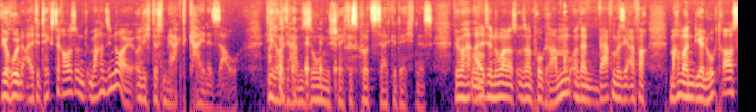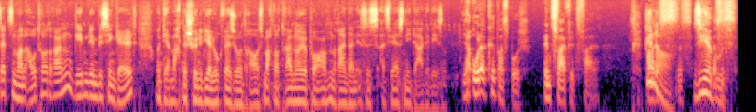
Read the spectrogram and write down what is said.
Wir holen alte Texte raus und machen sie neu. Und ich, das merkt keine Sau. Die Leute haben so ein schlechtes Kurzzeitgedächtnis. Wir machen alte Nummern aus unseren Programmen und dann werfen wir sie einfach, machen wir einen Dialog draus, setzen wir einen Autor dran, geben dem ein bisschen Geld und der macht eine schöne Dialogversion draus, macht noch drei neue Pointen rein, dann ist es, als wäre es nie da gewesen. Ja, oder Küppersbusch, im Zweifelsfall. Genau. Das ist- Sehr das gut. Ist,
